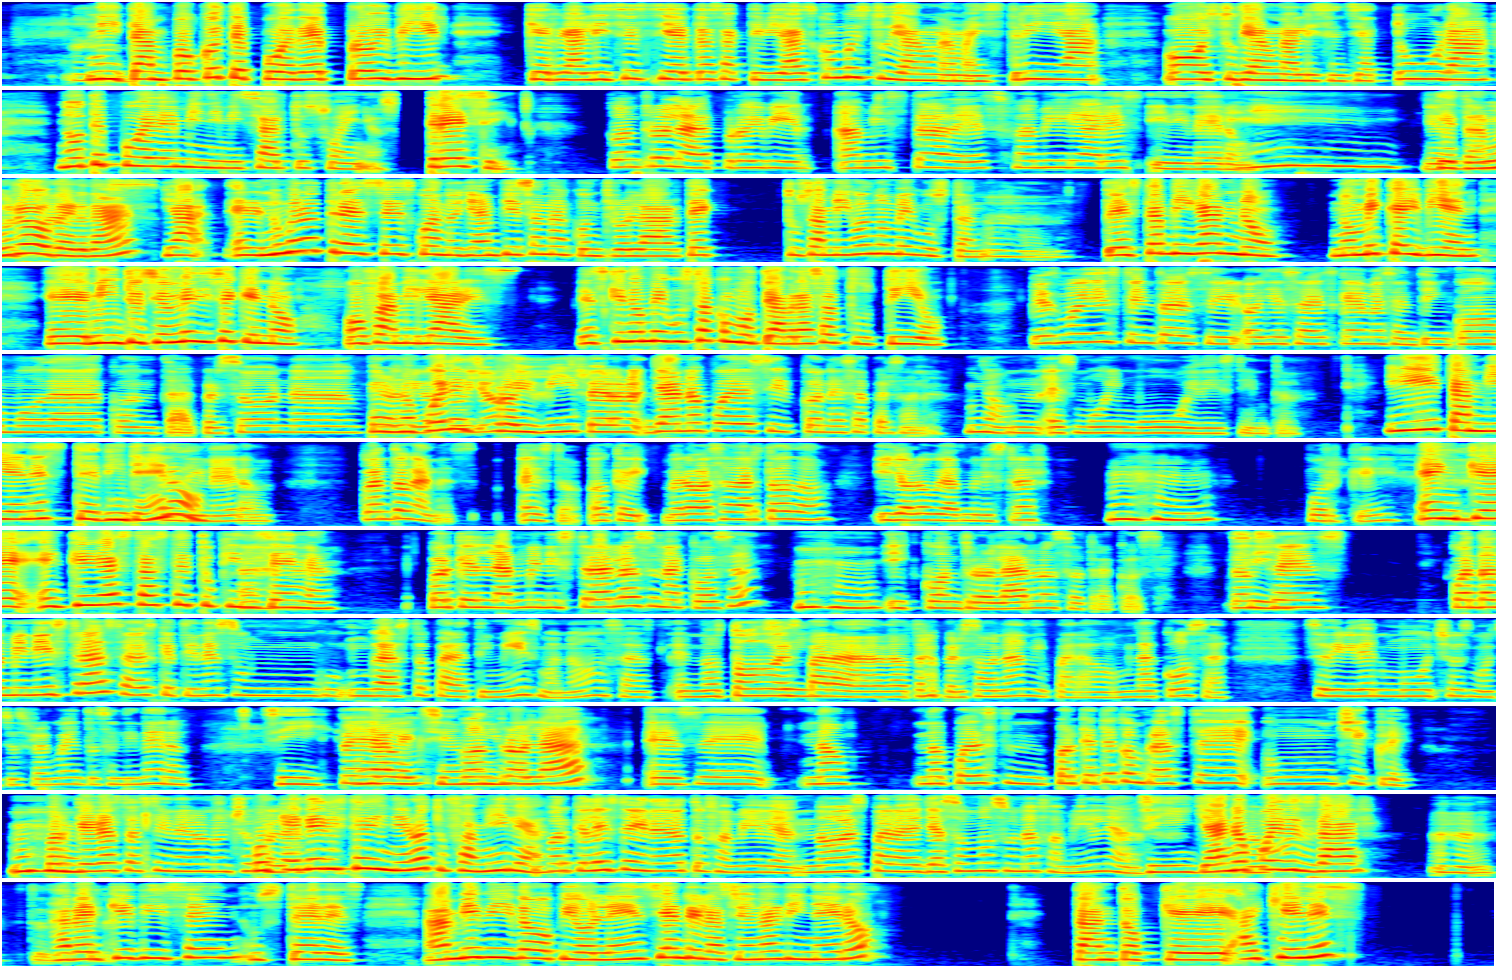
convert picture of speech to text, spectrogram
ni tampoco te puede prohibir que realices ciertas actividades como estudiar una maestría o estudiar una licenciatura. No te puede minimizar tus sueños. 13. Controlar, prohibir amistades, familiares y dinero. Qué duro, ¿verdad? Ya, el número 13 es cuando ya empiezan a controlarte tus amigos no me gustan. De esta amiga no, no me cae bien. Eh, mi intuición me dice que no. O familiares. Es que no me gusta como te abraza tu tío. Que es muy distinto decir, oye, ¿sabes qué? Me sentí incómoda con tal persona. Pero no puedes prohibir. Pero ya no puedes ir con esa persona. No. Mm, es muy, muy distinto. Y también este dinero. El dinero. ¿Cuánto ganas? Esto, ok, me lo vas a dar todo y yo lo voy a administrar. ¿Por qué? ¿En qué, ¿En qué gastaste tu quincena? Porque el administrarlo es una cosa y controlarlo es otra cosa. Entonces, cuando administras, sabes que tienes un, gasto para ti mismo, ¿no? O sea, no todo es para la otra persona ni para una cosa. Se divide en muchos, muchos fragmentos el dinero. Sí, pero una lección controlar es de, no, no puedes, ¿por qué te compraste un chicle? ¿Por qué gastaste dinero en un chocolate? ¿Por qué le diste dinero a tu familia? ¿Por qué le diste dinero a tu familia? No es para ella, somos una familia. Sí, ya no, puedes dar. Ajá, a ver, ¿qué dicen ustedes? ¿Han vivido violencia en relación al dinero? tanto que hay quienes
